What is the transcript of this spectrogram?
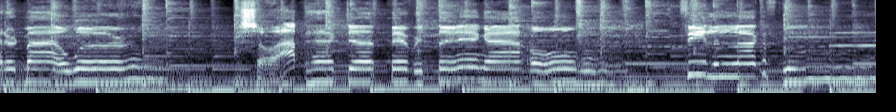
Shattered my world. So I packed up everything I own, feeling like a fool.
